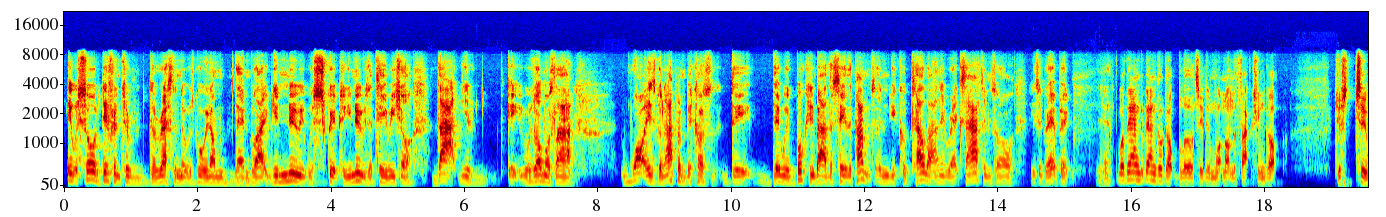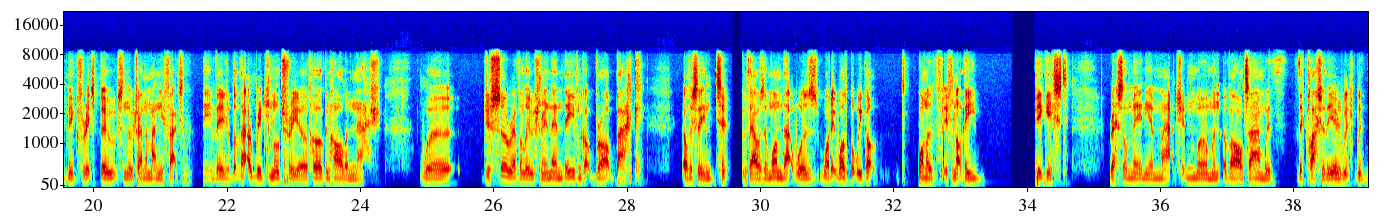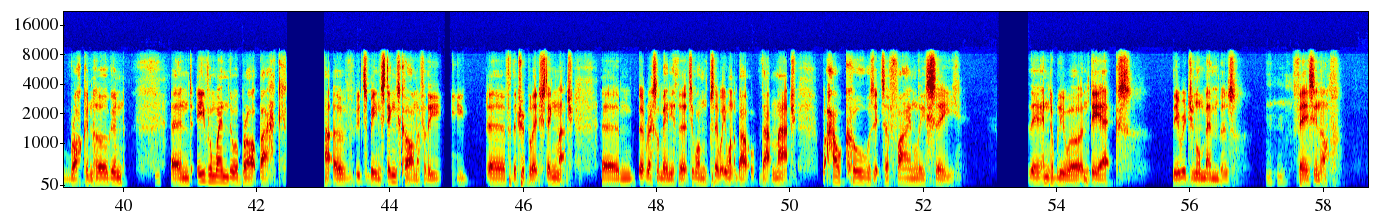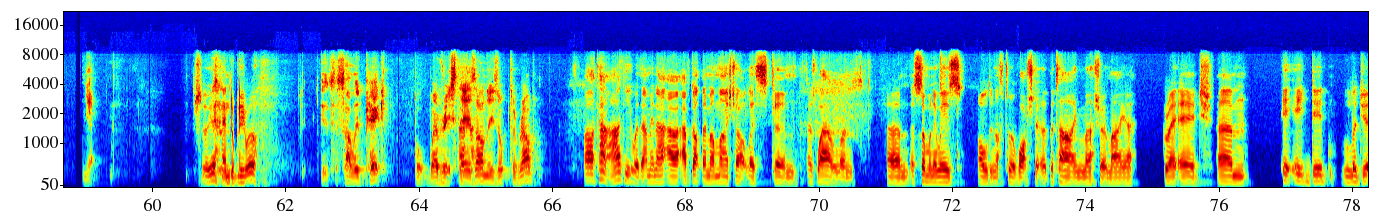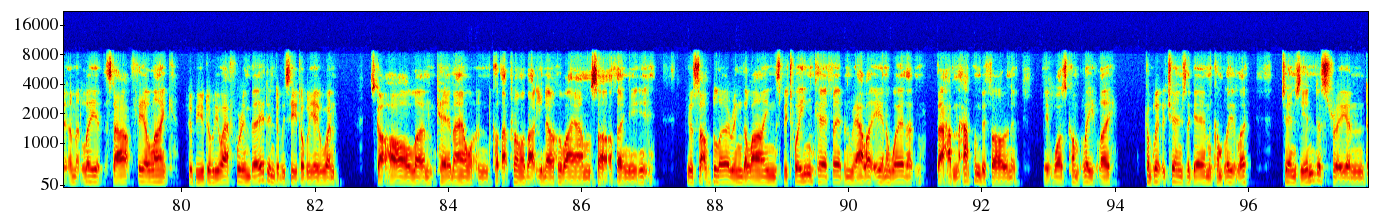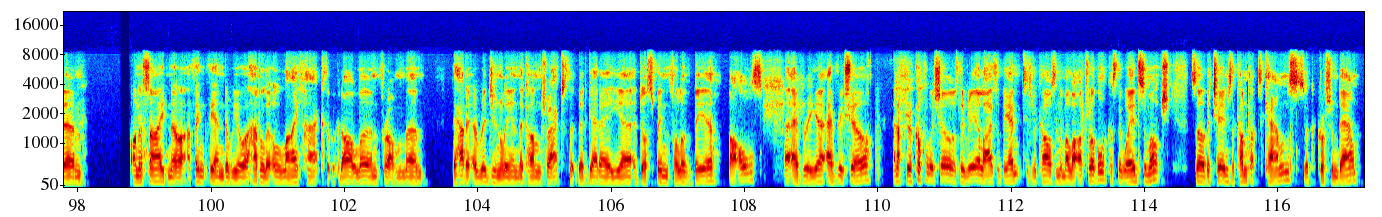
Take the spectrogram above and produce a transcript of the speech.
it was so different to the wrestling that was going on then. Like you knew it was scripted, you knew it was a TV show. That you it was almost like what is going to happen because they they were booking it by the seat of the pants, and you could tell that, and it was exciting. So it's a great pick. Yeah. Well, the angle, the angle got bloated and whatnot, and the faction got just too big for its boots, and they were trying to manufacture the invasion. But that original trio of Hogan, Hall, and Nash were just so revolutionary. And then they even got brought back. Obviously, in 2001, that was what it was. But we got one of, if not the biggest WrestleMania match and moment of all time with the Clash of the Eras, which with Rock and Hogan, and even when they were brought back out of to be in Sting's corner for the uh, for the Triple H Sting match um, at WrestleMania 31. Say what you want about that match, but how cool was it to finally see the NWO and DX, the original members, mm-hmm. facing off? Yeah. So yeah, NWO. It's a solid pick. But whether it stays uh, on is up to Rob. Well, I can't argue with it. I mean, I, have got them on my short list um, as well. And um, as someone who is old enough to have watched it at the time, uh, show my uh, great age, um, it, it, did legitimately at the start feel like WWF were invading WCW when Scott Hall um, came out and cut that promo about "you know who I am" sort of thing. He, he was sort of blurring the lines between kayfabe and reality in a way that that hadn't happened before, and it it was completely completely changed the game and completely changed the industry. And um, on a side note, I think the NWO had a little life hack that we could all learn from. Um, they had it originally in the contracts that they'd get a, uh, a dustbin full of beer bottles at every uh, every show. And after a couple of shows, they realised that the empties were causing them a lot of trouble because they weighed so much. So they changed the contract to cans so they could crush them down.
